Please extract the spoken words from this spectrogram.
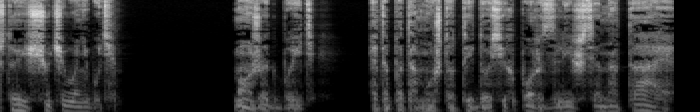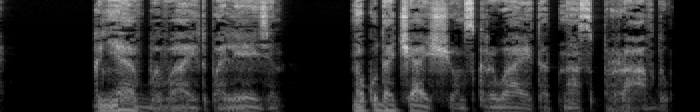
что ищу чего-нибудь. Может быть, это потому, что ты до сих пор злишься на Тае. Гнев бывает полезен, но куда чаще он скрывает от нас правду.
